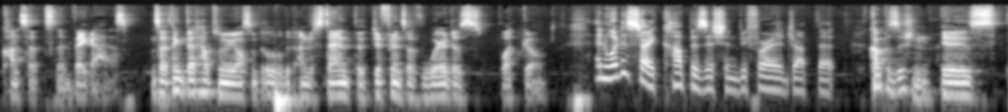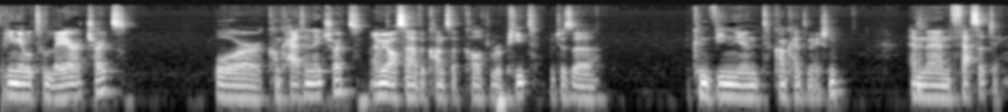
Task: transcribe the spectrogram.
concepts that Vega has. And so I think that helps me also a little bit understand the difference of where does what go. And what is, sorry, composition before I drop that? Composition is being able to layer charts or concatenate charts. And we also have a concept called repeat, which is a convenient concatenation. And then faceting.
